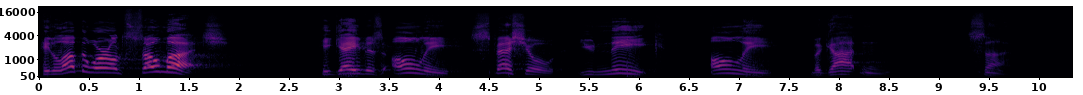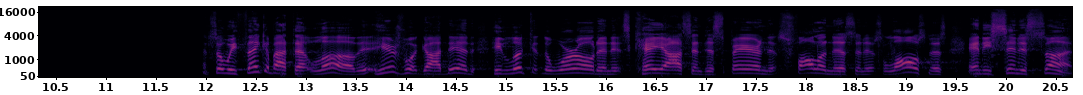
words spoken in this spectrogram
he loved the world so much, he gave his only special, unique, only begotten son. And so we think about that love. Here's what God did He looked at the world and its chaos and despair and its fallenness and its lostness, and He sent His Son.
